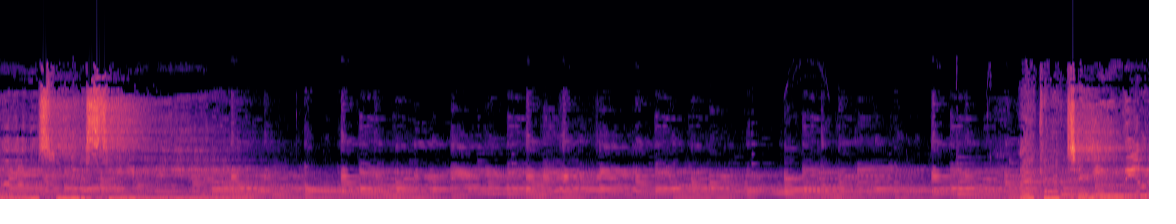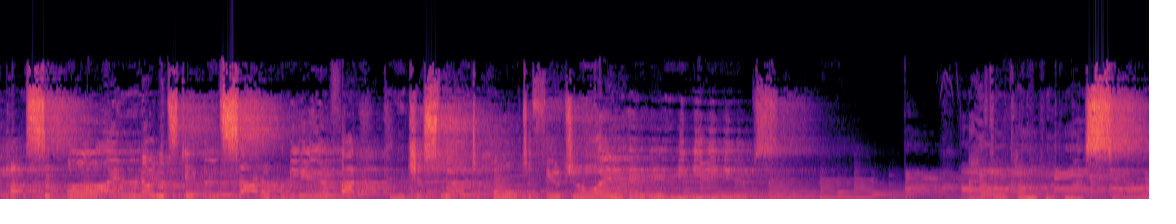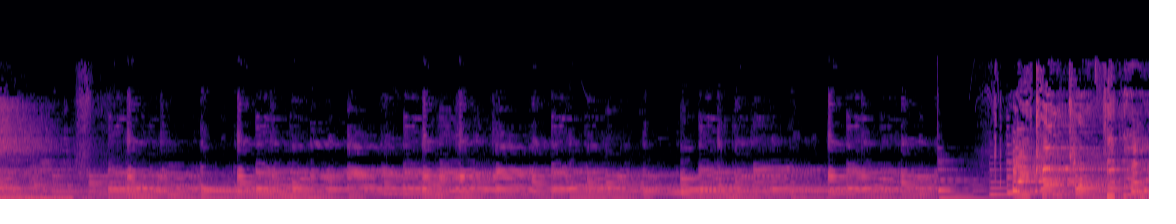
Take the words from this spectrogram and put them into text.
for me to see I can attain the impossible. I know it's deep inside of me. If I can just learn to hold to future waves, I can comfort myself.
